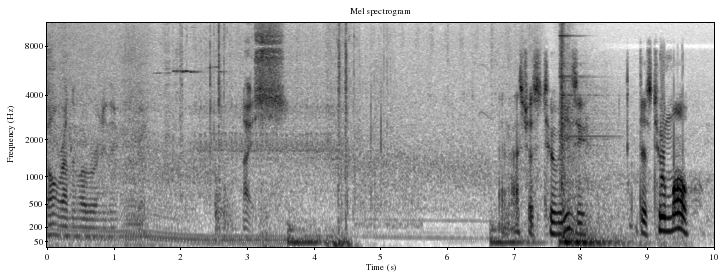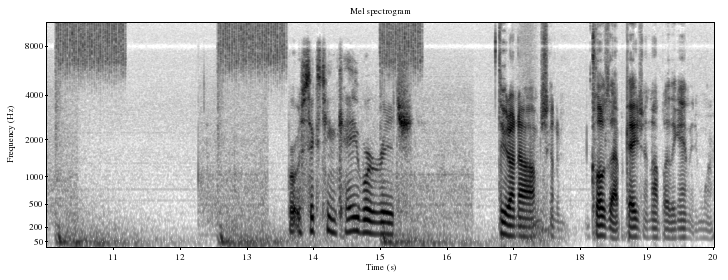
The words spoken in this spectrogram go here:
Don't run them over or anything. Nice. And that's just too easy. There's two more. Bro, 16k, we're rich. Dude, I know. I'm just gonna close the application and not play the game anymore.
